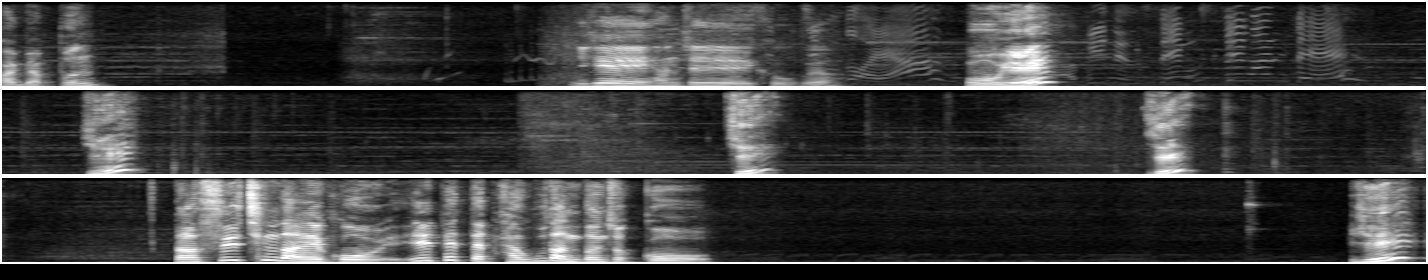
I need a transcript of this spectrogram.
과연 몇 분? 이게 현재 그거고요. 오, 예? 예? 예? 예? 나 스위칭 당했고 1패 때 발구도 안 던졌고 예?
